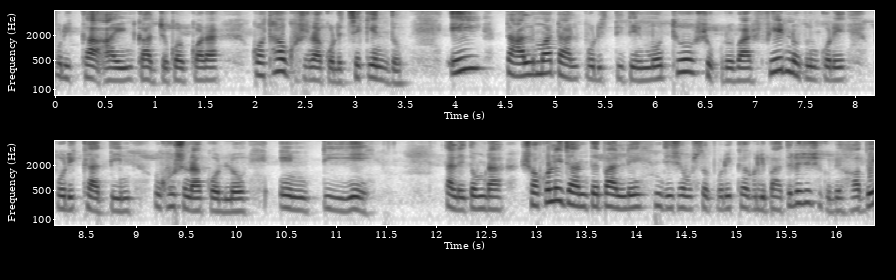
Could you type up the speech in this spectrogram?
পরীক্ষা আইন কার্যকর করার কথাও ঘোষণা করেছে কেন্দ্র। এই টালমাটাল পরিস্থিতির মধ্যেও শুক্রবার ফের নতুন করে পরীক্ষার দিন ঘোষণা করল এনটিএ। তাহলে তোমরা সকলেই জানতে পারলে যে সমস্ত পরীক্ষাগুলি বাতিল হয়েছে সেগুলি হবে।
